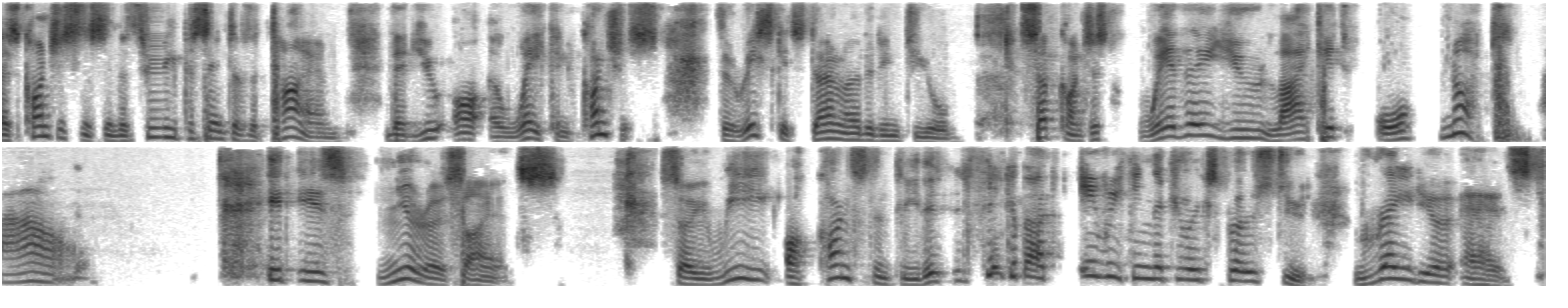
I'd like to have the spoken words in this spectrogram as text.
as consciousness in the 3% of the time that you are awake and conscious. The rest gets downloaded into your subconscious, whether you like it or not. Wow. It is neuroscience. So we are constantly think about everything that you're exposed to radio ads,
